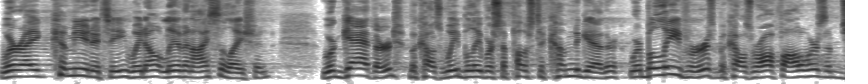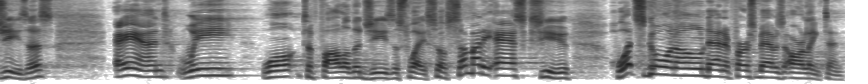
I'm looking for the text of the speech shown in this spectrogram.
We're a community. We don't live in isolation. We're gathered because we believe we're supposed to come together. We're believers because we're all followers of Jesus. And we want to follow the Jesus way. So if somebody asks you, What's going on down at First Baptist Arlington?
